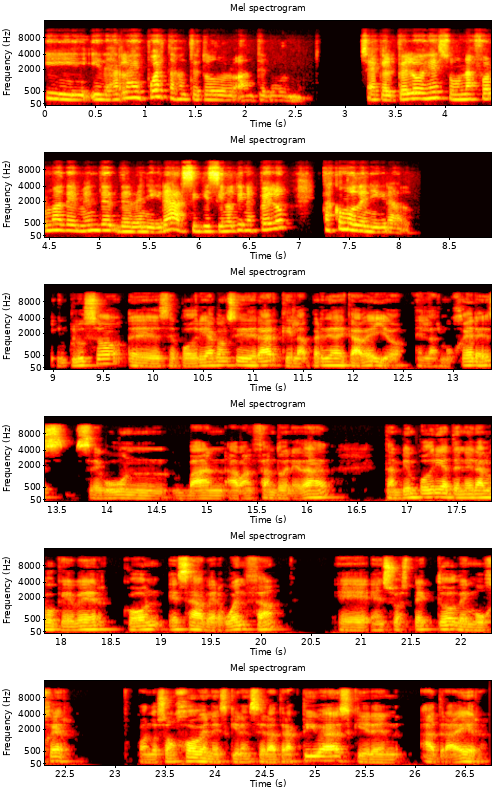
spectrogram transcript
y, dejarlas expuestas ante todo, ante todo el mundo. O sea que el pelo es eso, una forma de, denigrar. Si, si no tienes pelo, estás como denigrado. Incluso eh, se podría considerar que la pérdida de cabello en las mujeres, según van avanzando en edad, también podría tener algo que ver con esa vergüenza eh, en su aspecto de mujer. Cuando son jóvenes quieren ser atractivas, quieren atraer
